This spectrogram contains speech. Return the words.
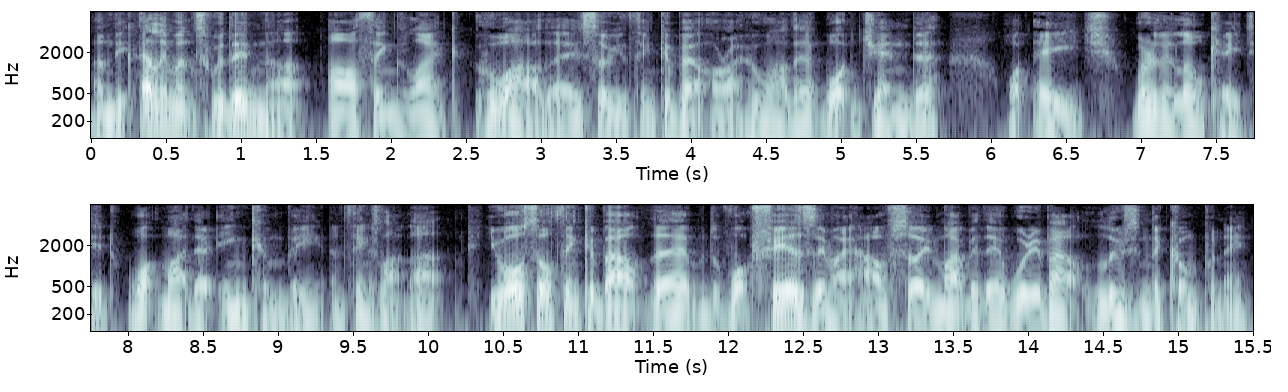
and the elements within that are things like who are they? So you think about all right, who are they? What gender? What age? Where are they located? What might their income be? And things like that. You also think about their, what fears they might have. So it might be they worry about losing the company,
